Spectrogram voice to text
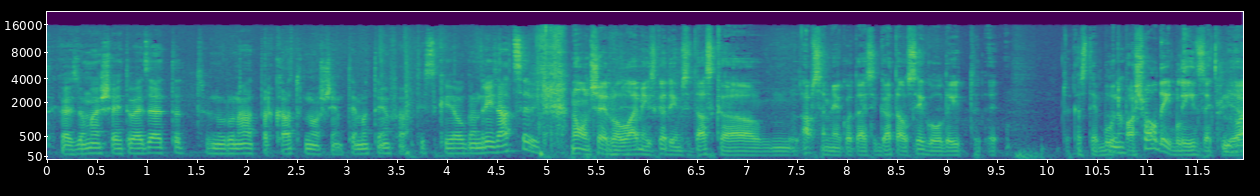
Tā kā es domāju, šeit vajadzētu tad, nu, runāt par katru no šiem tematiem faktiski jau gandrīz atsevišķi. Nu, un šeit vēl laimīgs gadījums ir tas, ka mm, apsaimniekotājs ir gatavs ieguldīt. e, Kas tie būtu? Nu, pašvaldību līdzekļi. jā,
